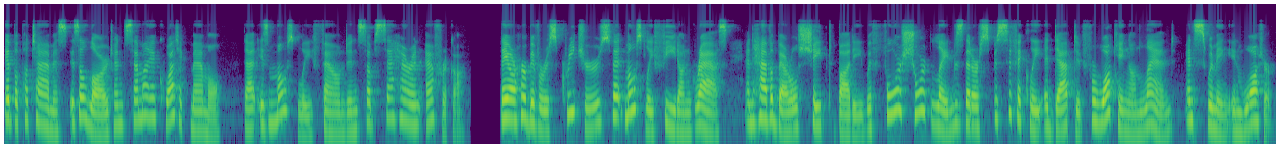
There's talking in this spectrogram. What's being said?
Hippopotamus is a large and semi aquatic mammal that is mostly found in sub Saharan Africa. They are herbivorous creatures that mostly feed on grass and have a barrel shaped body with four short legs that are specifically adapted for walking on land and swimming in water.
